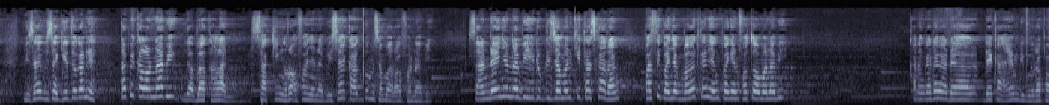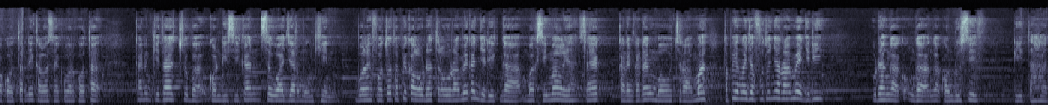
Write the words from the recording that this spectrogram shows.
Misalnya bisa gitu kan ya. Tapi kalau Nabi nggak bakalan. Saking rofahnya Nabi. Saya kagum sama rofah Nabi. Seandainya Nabi hidup di zaman kita sekarang. Pasti banyak banget kan yang pengen foto sama Nabi. Kadang-kadang ada DKM di beberapa kota nih kalau saya keluar kota. Kan kita coba kondisikan sewajar mungkin. Boleh foto tapi kalau udah terlalu rame kan jadi nggak maksimal ya. Saya kadang-kadang mau ceramah tapi yang ngajak fotonya rame jadi udah nggak nggak nggak kondusif ditahan.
